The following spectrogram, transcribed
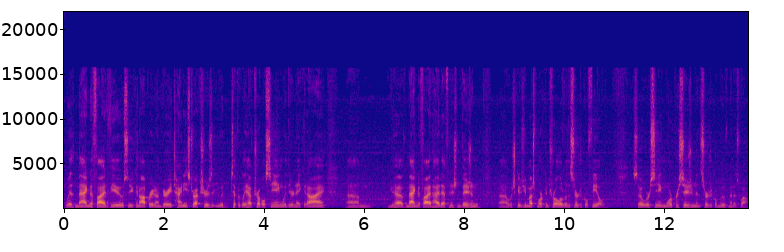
with magnified view, so you can operate on very tiny structures that you would typically have trouble seeing with your naked eye. Um, you have magnified high definition vision, uh, which gives you much more control over the surgical field. So we're seeing more precision in surgical movement as well.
